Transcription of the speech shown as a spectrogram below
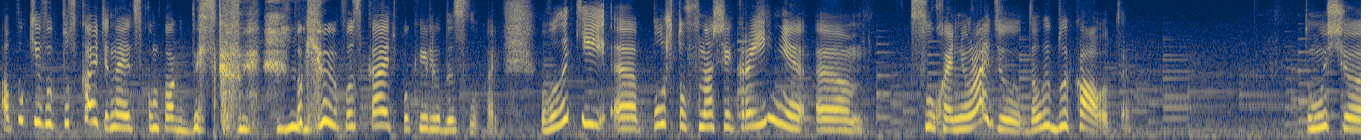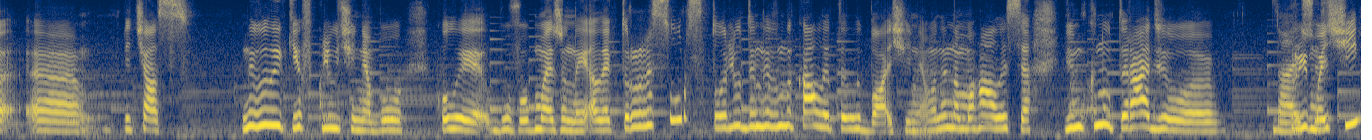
А поки випускають і навіть з компакт-дисками, поки випускають, поки люди слухають. Великий е, поштовх в нашій країні е, слуханню радіо дали блекаути. Тому що е, під час невеликих включень, або коли був обмежений електроресурс, то люди не вмикали телебачення. Вони намагалися вімкнути радіо Да, і щось приймачі,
